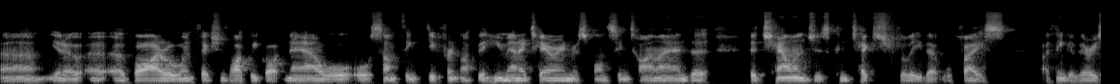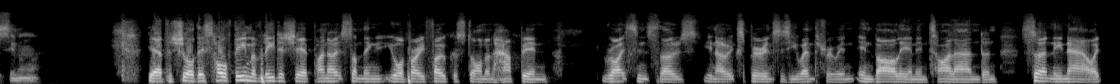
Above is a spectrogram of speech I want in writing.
um, you know, a, a, viral infection like we got now, or, or something different like the humanitarian response in Thailand. The, the challenges contextually that we'll face, I think, are very similar. Yeah, for sure. This whole theme of leadership, I know it's something that you're very focused on and have been right since those, you know, experiences you went through in, in Bali and in Thailand, and certainly now. I,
